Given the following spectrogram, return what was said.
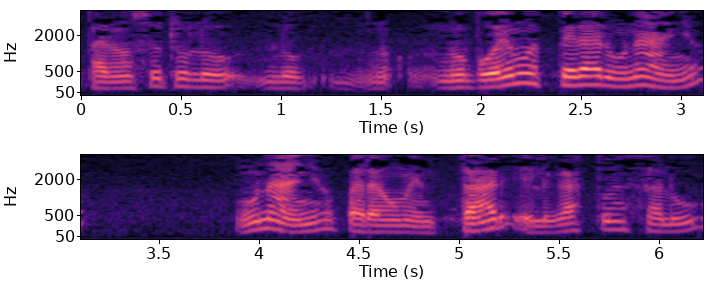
para nosotros no podemos esperar un año, un año para aumentar el gasto en salud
